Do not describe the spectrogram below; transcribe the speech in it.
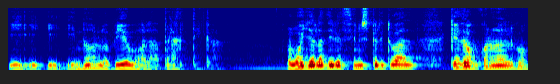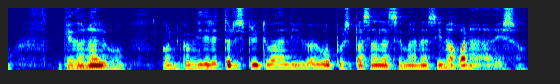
y, y no lo llevo a la práctica. O voy a la dirección espiritual, quedo con algo, quedo en algo con, mi director espiritual y luego pues pasan las semanas y no hago nada de eso.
